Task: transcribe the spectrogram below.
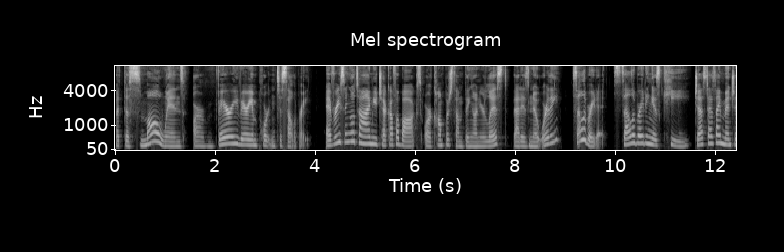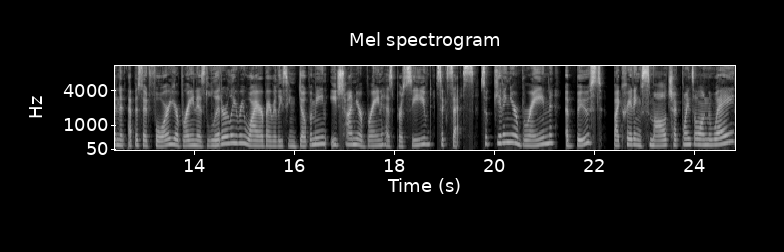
but the small wins are very, very important to celebrate. Every single time you check off a box or accomplish something on your list that is noteworthy, celebrate it. Celebrating is key. Just as I mentioned in episode four, your brain is literally rewired by releasing dopamine each time your brain has perceived success. So, giving your brain a boost by creating small checkpoints along the way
